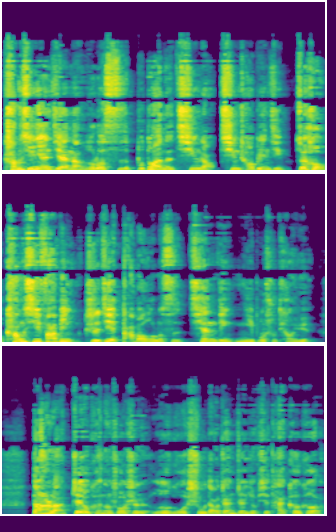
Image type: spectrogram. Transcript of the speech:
康熙年间呢，俄罗斯不断的侵扰清朝边境，最后康熙发兵直接打爆俄罗斯，签订尼布楚条约。当然了，这有可能说是俄国输掉战争有些太苛刻了。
